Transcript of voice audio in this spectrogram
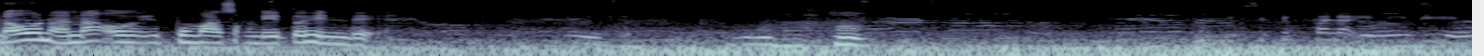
Nauna na o pumasok dito hindi? Sikip pala, ini din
